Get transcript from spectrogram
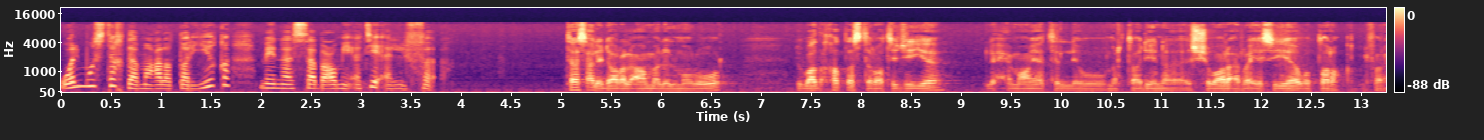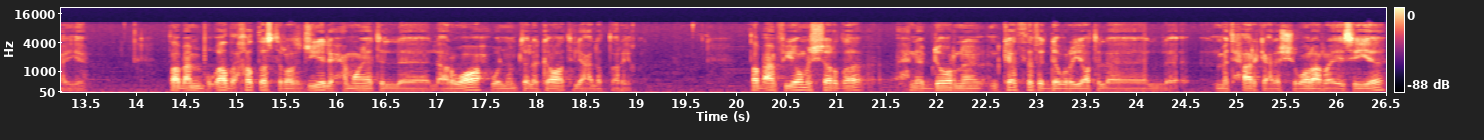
والمستخدمة على الطريق من 700 ألف. تسعى الإدارة العامة للمرور بوضع خطة استراتيجية لحماية اللي مرتادين الشوارع الرئيسية والطرق الفرعية. طبعا بوضع خطة استراتيجية لحماية الأرواح والممتلكات اللي على الطريق. طبعا في يوم الشرطة إحنا بدورنا نكثف الدوريات المتحركة على الشوارع الرئيسية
